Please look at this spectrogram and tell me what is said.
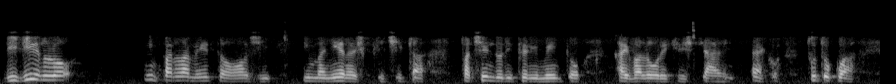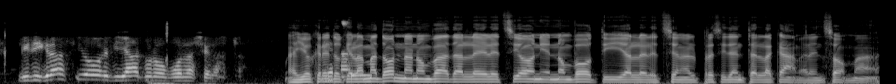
di dirlo in Parlamento oggi in maniera esplicita, facendo riferimento ai valori cristiani. Ecco, tutto qua. Vi ringrazio e vi auguro buona serata. Ma io credo che la Madonna non vada alle elezioni e non voti alle elezioni del Presidente della Camera, insomma.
